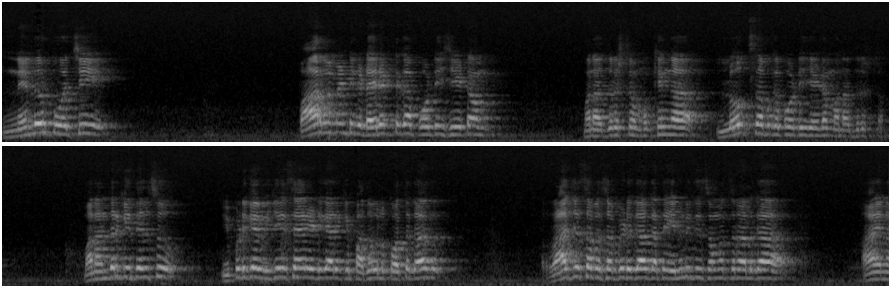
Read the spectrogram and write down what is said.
నెల్లూరుకు వచ్చి పార్లమెంటుకి డైరెక్ట్గా పోటీ చేయటం మన అదృష్టం. ముఖ్యంగా లోక్సభకు పోటీ చేయడం మన అదృష్టం. మనందరికీ తెలుసు ఇప్పటికే విజయసాయిరెడ్డి గారికి పదవులు కొత్త కాదు. రాజ్యసభ సభ్యుడిగా గత ఎనిమిది సంవత్సరాలుగా ఆయన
